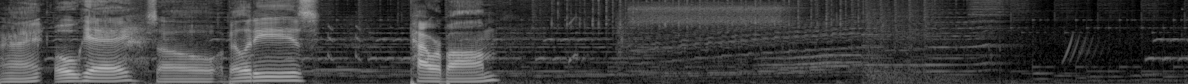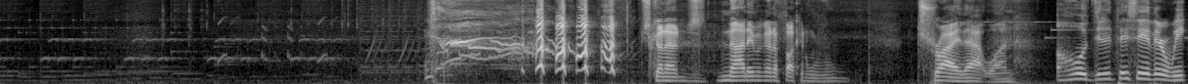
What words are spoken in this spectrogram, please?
All right. Okay. So abilities, power bomb. just gonna, just not even gonna fucking try that one. Oh, didn't they say they're weak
